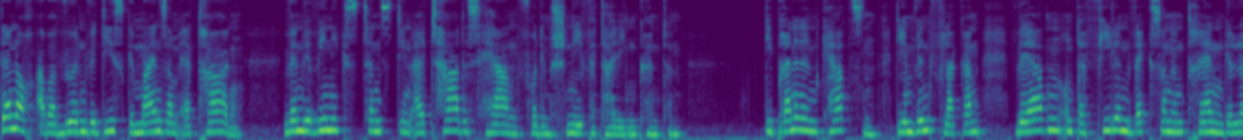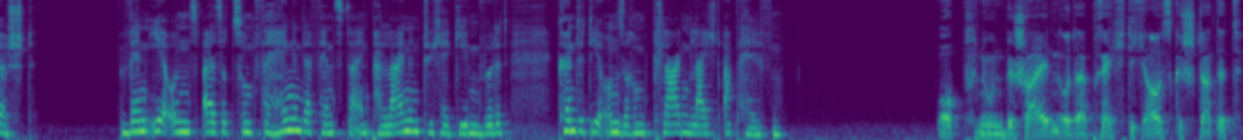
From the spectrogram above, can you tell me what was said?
Dennoch aber würden wir dies gemeinsam ertragen, wenn wir wenigstens den Altar des Herrn vor dem Schnee verteidigen könnten. Die brennenden Kerzen, die im Wind flackern, werden unter vielen wächsernen Tränen gelöscht. Wenn ihr uns also zum Verhängen der Fenster ein paar Leinentücher geben würdet, könntet ihr unserem Klagen leicht abhelfen. Ob nun bescheiden oder prächtig ausgestattet,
